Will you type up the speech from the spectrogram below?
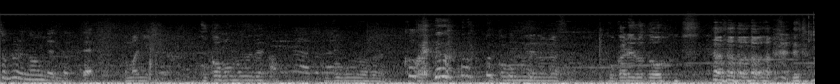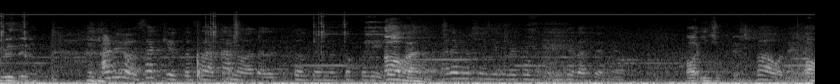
ドブル飲んでんだって。たまにコカボムで。コカボムで。飲みます。コカレロと レッドブルで。あれよさっき言ったさ菅野渡る東京のトップリーグ。あはいはい。あれも新宿で家族店出してんのよ。あ飲食店。バーをね出あ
